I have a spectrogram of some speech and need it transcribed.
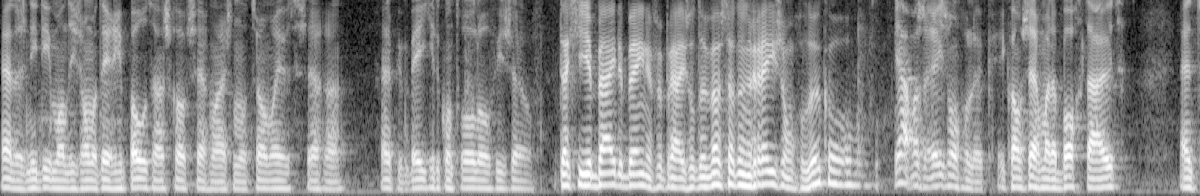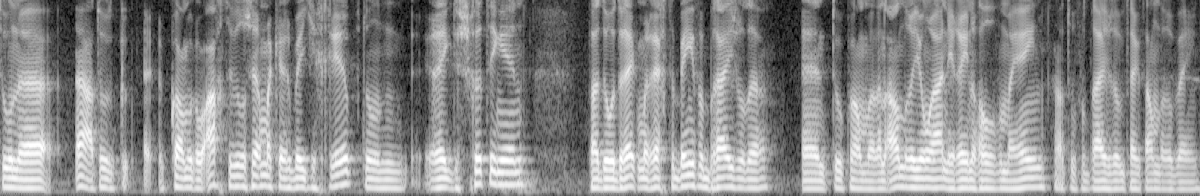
Ja, dus niet iemand die zomaar tegen je poten aanschopt, zeg maar, om het zo maar even te zeggen. En dan heb je een beetje de controle over jezelf. Dat je je beide benen verbrijzelde, was dat een raceongeluk? Ja, het was een raceongeluk. Ik kwam zeg maar de bocht uit. En toen, eh, ja, toen k- kwam ik op achterwiel, zeg maar, kreeg een beetje grip. Toen reed ik de schutting in, waardoor direct mijn rechterbeen verbrijzelde. En toen kwam er een andere jongen aan, die reed nog over me heen. Nou, toen verbrijzelde ook direct het andere been.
